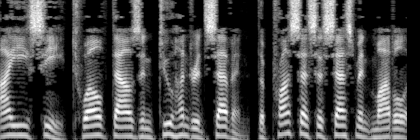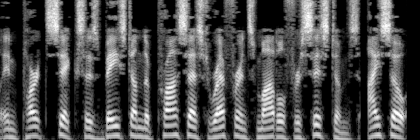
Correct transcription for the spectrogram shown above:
IEC 12207. The Process Assessment Model in Part 6 is based on the Process Reference Model for systems, ISO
